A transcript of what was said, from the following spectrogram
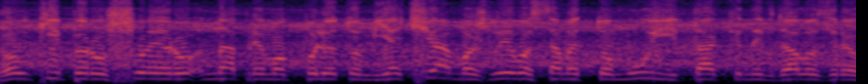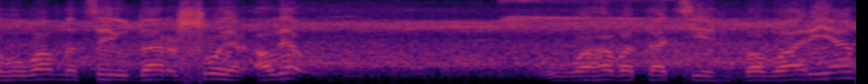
Голкіперу Шоєру напрямок польоту м'яча. Можливо, саме тому і так невдало зреагував на цей удар Шоєр. Але увага в атаці Баварія.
